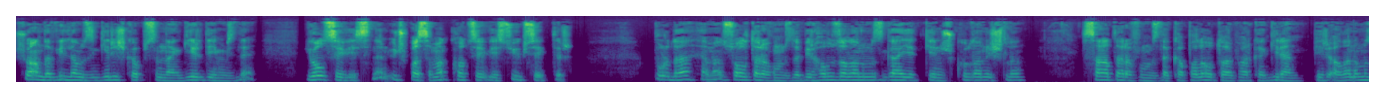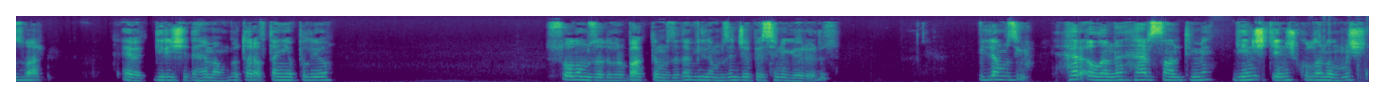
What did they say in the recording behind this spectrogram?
Şu anda villamızın giriş kapısından girdiğimizde yol seviyesinden 3 basamak kod seviyesi yüksektir. Burada hemen sol tarafımızda bir havuz alanımız gayet geniş, kullanışlı. Sağ tarafımızda kapalı otoparka giren bir alanımız var. Evet, girişi de hemen bu taraftan yapılıyor. Solumuza doğru baktığımızda da villamızın cephesini görüyoruz. Villamızın her alanı, her santimi geniş geniş kullanılmış.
